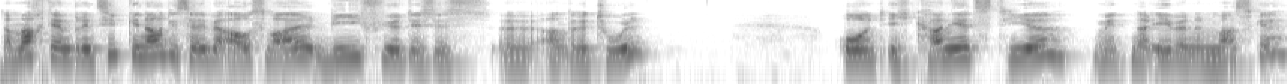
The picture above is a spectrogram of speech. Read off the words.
dann macht er im Prinzip genau dieselbe Auswahl wie für dieses äh, andere Tool. Und ich kann jetzt hier mit einer ebenen Maske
